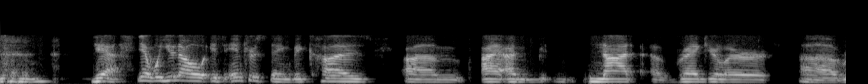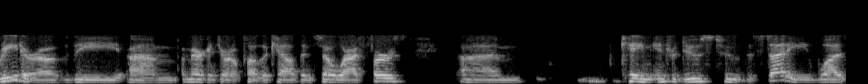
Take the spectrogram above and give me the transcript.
Mm-hmm. yeah, yeah. Well, you know, it's interesting because um, I, I'm not a regular uh, reader of the um, American Journal of Public Health, and so where I first um, came introduced to the study was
